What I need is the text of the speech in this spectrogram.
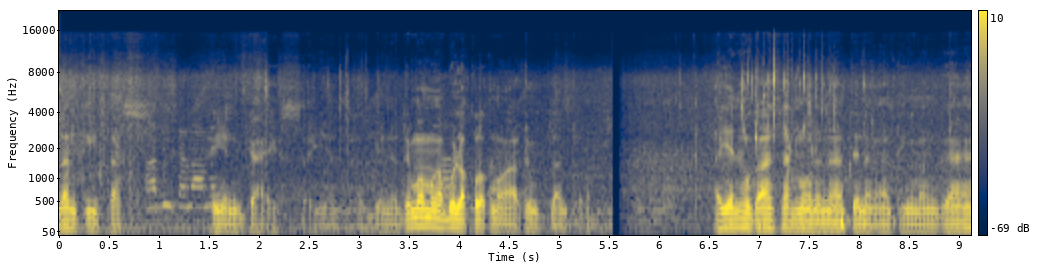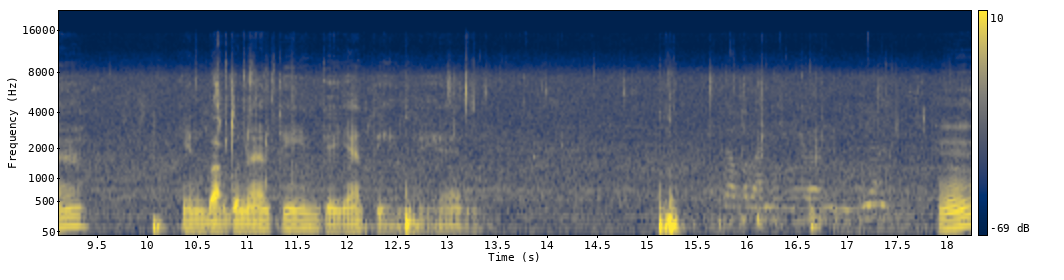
plantitas. Ayan guys, ayan. Natin mo mga bulaklak ng aking planto. Ayan, hugasan muna natin ang ating mangga. Yan bago natin gayatin. Ayan. Kaya pala hindi nilarinig yan. Hmm?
